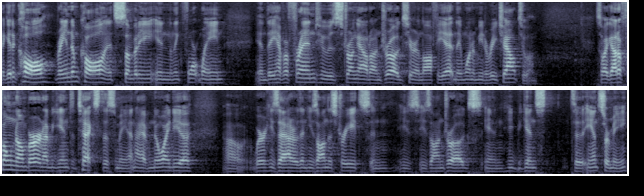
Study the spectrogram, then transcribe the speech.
I get a call, random call, and it's somebody in I think Fort Wayne, and they have a friend who is strung out on drugs here in Lafayette, and they wanted me to reach out to him. So I got a phone number and I began to text this man. I have no idea uh, where he's at, or then he's on the streets and he's, he's on drugs, and he begins to answer me.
